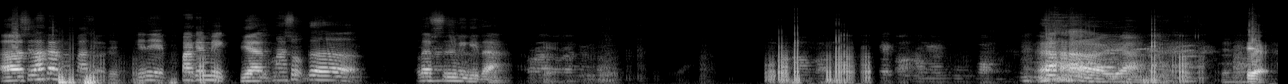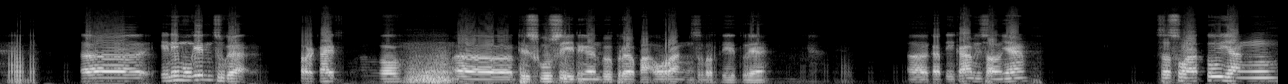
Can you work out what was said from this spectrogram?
Eh, silakan Mas Mansur. Ini pakai mic biar masuk ke live streaming kita. Oke. ya. Ya. Eh, ini mungkin juga terkait oh, eh, diskusi dengan beberapa orang seperti itu ya. Eh, ketika misalnya sesuatu yang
